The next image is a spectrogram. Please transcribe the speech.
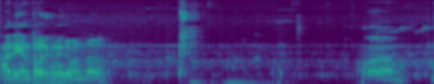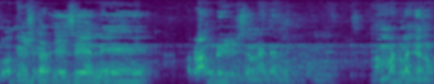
అది ఎంతవరకు నిజం అంటారు? ఆ, లోకేష్ గారు చేసేవన్నీ రాంగ్ డెసిషన్ అండి అన్ని. నమ్మట్ల జనం.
